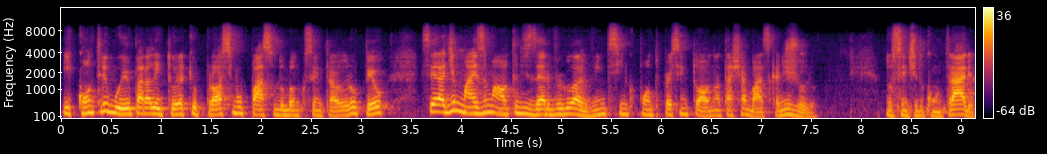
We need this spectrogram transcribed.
e contribuir para a leitura que o próximo passo do Banco Central Europeu será de mais uma alta de 0,25 ponto percentual na taxa básica de juro. No sentido contrário,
